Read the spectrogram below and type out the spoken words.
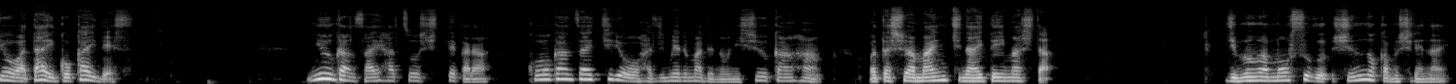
今日は第5回です。乳がん再発を知ってから抗がん剤治療を始めるまでの2週間半、私は毎日泣いていました。自分はもうすぐ死ぬのかもしれない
